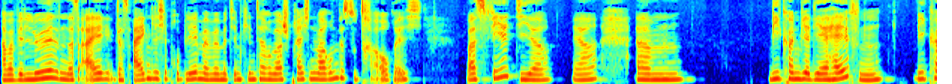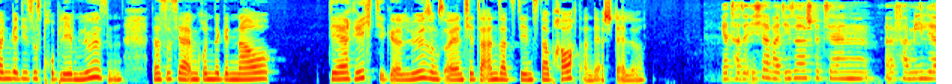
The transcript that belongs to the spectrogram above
Aber wir lösen das, das eigentliche Problem, wenn wir mit dem Kind darüber sprechen, warum bist du traurig? Was fehlt dir? Ja, ähm, wie können wir dir helfen? wie können wir dieses Problem lösen? Das ist ja im Grunde genau der richtige, lösungsorientierte Ansatz, den es da braucht an der Stelle. Jetzt hatte ich ja bei dieser speziellen äh, Familie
